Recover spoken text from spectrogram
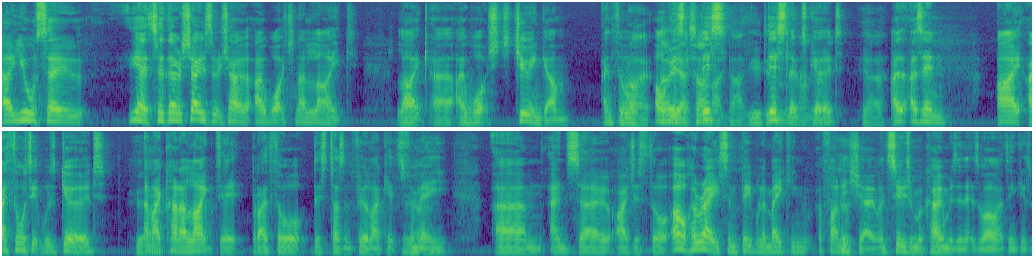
uh, you also, yeah. So there are shows which I, I watch and I like. Like uh, I watched Chewing Gum and thought, Right. oh, Oh, this yes, I this, like that. You this looks like that. good. Yeah. I- As in, I I thought it was good, and I kind of liked it, but I thought this doesn't feel like it's for Yeah. me. Um, and so I just thought, oh, hooray! Some people are making a funny show, and Susan McCombs in it as well. I think is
